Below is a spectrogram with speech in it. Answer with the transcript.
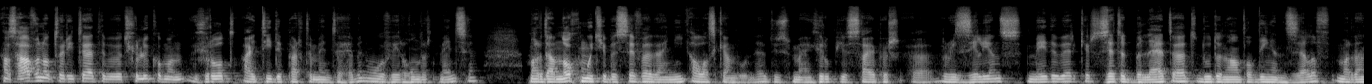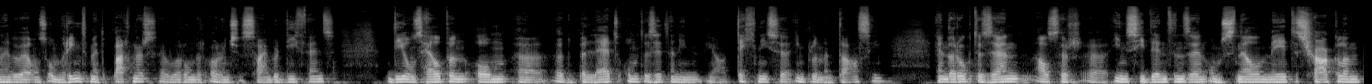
Als havenautoriteit hebben we het geluk om een groot IT-departement te hebben, ongeveer 100 mensen. Maar dan nog moet je beseffen dat je niet alles kan doen. Hè. Dus mijn groepje Cyber uh, Resilience medewerkers zet het beleid uit, doet een aantal dingen zelf. Maar dan hebben wij ons omringd met partners, waaronder Orange Cyber Defense, die ons helpen om uh, het beleid om te zetten in ja, technische implementatie. En daar ook te zijn als er uh, incidenten zijn om snel mee te schakelen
